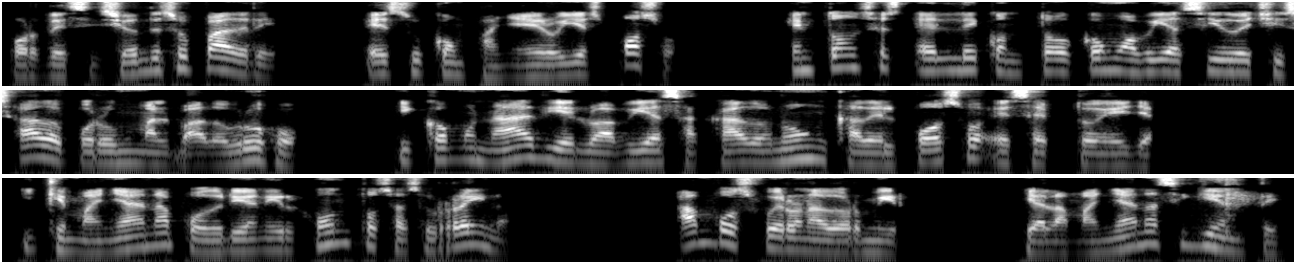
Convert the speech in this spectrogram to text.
por decisión de su padre, es su compañero y esposo. Entonces él le contó cómo había sido hechizado por un malvado brujo, y cómo nadie lo había sacado nunca del pozo excepto ella, y que mañana podrían ir juntos a su reino. Ambos fueron a dormir, y a la mañana siguiente,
